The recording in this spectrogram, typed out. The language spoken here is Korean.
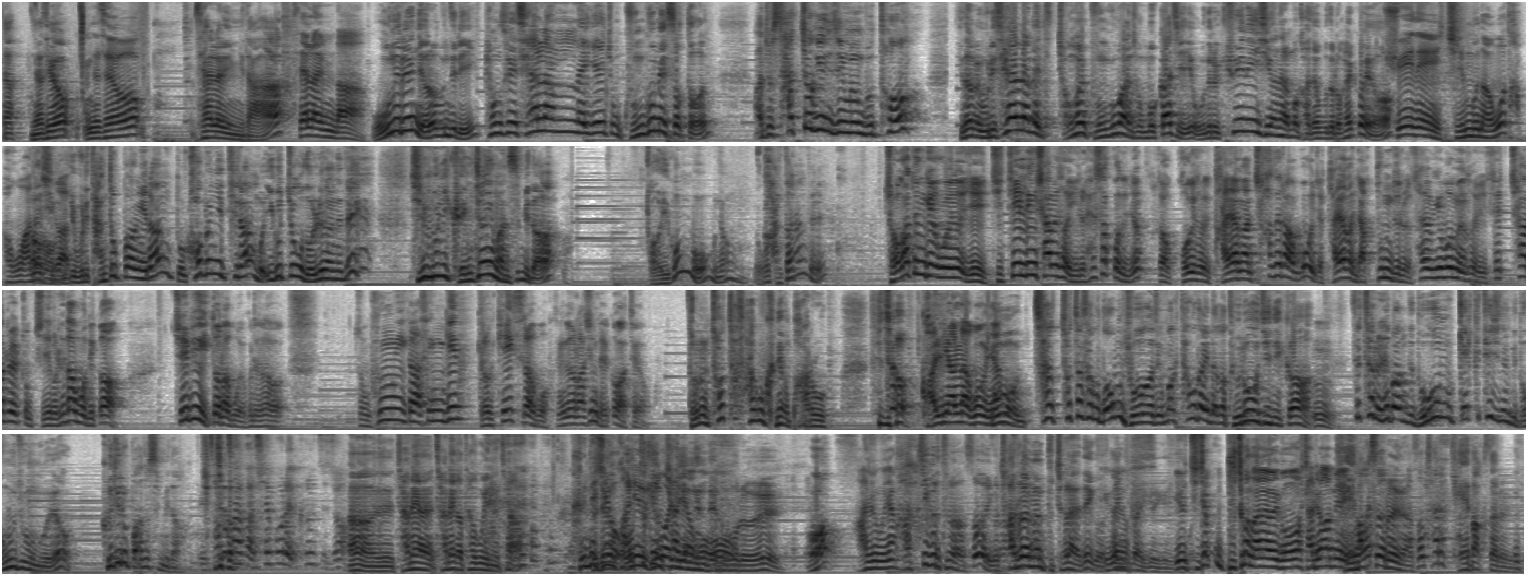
자, 안녕하세요. 안녕하세요. 세알남입니다. 셀라입니다. 오늘은 여러분들이 평소에 세알남에게 좀 궁금했었던 아주 사적인 질문부터 그 다음에 우리 세알남의 정말 궁금한 정보까지 오늘은 Q&A 시간을 한번 가져보도록 할 거예요. Q&A 질문하고 답하고 하는 어, 시간. 우리 단톡방이랑 또 커뮤니티랑 뭐 이것저것 올려놨는데 질문이 굉장히 많습니다. 어, 이건 뭐 그냥 간단한데. 저 같은 경우에는 이제 detailing 샵에서 일을 했었거든요. 그래서 거기서 다양한 차들하고 이제 다양한 약품들을 사용해보면서 이 세차를 좀 진행을 하다 보니까 재미가 있더라고요. 그래서 좀 흥미가 생긴 그런 케이스라고 생각을 하시면 될 것 같아요. 저는 첫 차 사고 그냥 바로 진짜 관리하려고 그냥 어, 차, 첫 차 사고 너무 좋아가지고 막 타고 다니다가 더러워지니까 음. 세차를 해봤는데 너무 깨끗해지는 게 너무 좋은 거예요. 그 뒤로 빠졌습니다. 첫 차가 쉐보레 크루즈죠? 아, 예, 자네, 자네가 타고 있는 차. 근데 지금 관리를 어떻게 관리했는데. 그거를. 어? 아주 그냥 다 찌그러 틀어놨어? 이거 자료화면 붙여놔야 돼, 이거. 이거, 이거, 이거, 이거. 이거 진짜 꼭 붙여놔요 이거 자료화면 이거. 개박살을 해놔서 차를 개박살을.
